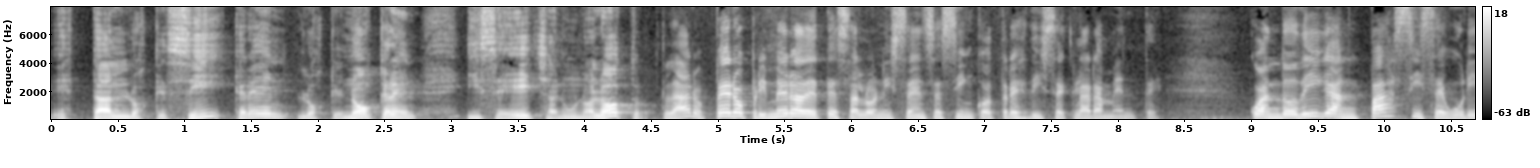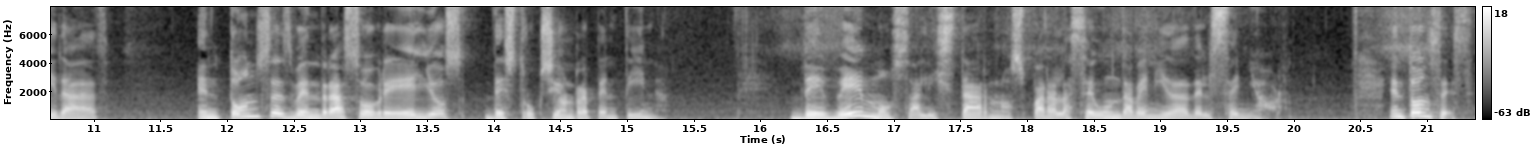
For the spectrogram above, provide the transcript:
Están los que sí creen, los que no creen y se echan uno al otro. Claro, pero Primera de Tesalonicenses 5.3 dice claramente, cuando digan paz y seguridad, entonces vendrá sobre ellos destrucción repentina debemos alistarnos para la segunda venida del Señor. Entonces,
